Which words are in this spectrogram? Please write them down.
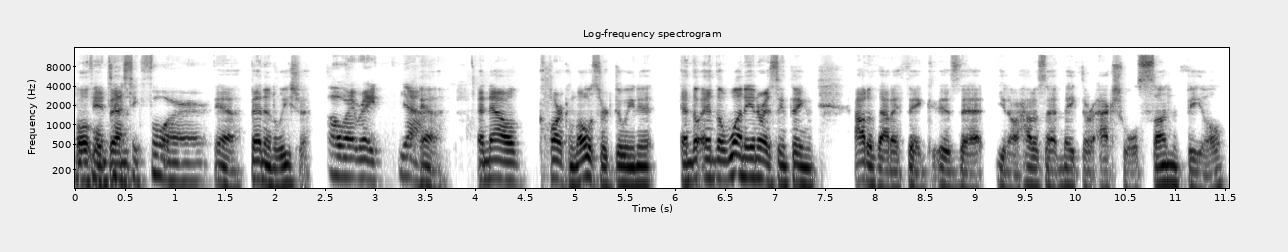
well, well, Ben, Fantastic Four. yeah, Ben and Alicia. Oh, right, right, yeah. Yeah. And now Clark and Lois are doing it. And the and the one interesting thing out of that, I think, is that, you know, how does that make their actual son feel?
